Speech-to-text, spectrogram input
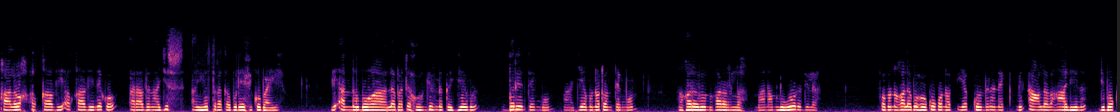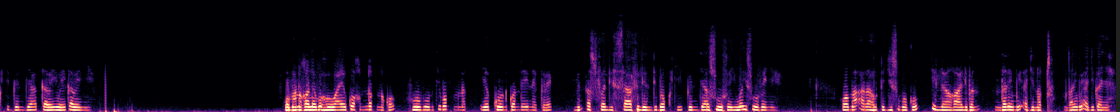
قال وخ القاضي القاضي نكو أرادنا جيس أن يترك بودي في كوباي لأن مغالبته غير نك جيما برينتك موم ما جيما نوتونتك موم غرر غرر لا مانام لو وردي لا فمن غلبه كوكو نوت يكون دنا نك من أعلى العالين دي بوك سي گن جا كاوي وي كاوي ني. Wa man xalabahu waaye koo xam not na ko foofu moom ci boppam nag yekkoon kon day nekk rek min asfali saafilin di bokk ci gën jaa suufe yi way suufe ñi. Wa ma arahu te gisuma ko illa xaaliban ndare muy aji not ndare muy aji gañe.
